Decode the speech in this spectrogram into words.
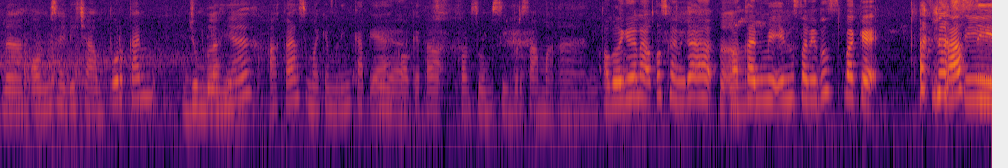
nah kalau misalnya dicampur kan jumlahnya akan semakin meningkat ya Iya. kalau kita konsumsi bersamaan gitu. Apalagi anak aku kan kak makan mie instan itu pakai Nasi. nasi.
